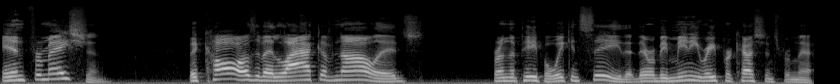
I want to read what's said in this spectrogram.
Information because of a lack of knowledge from the people. We can see that there will be many repercussions from that.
